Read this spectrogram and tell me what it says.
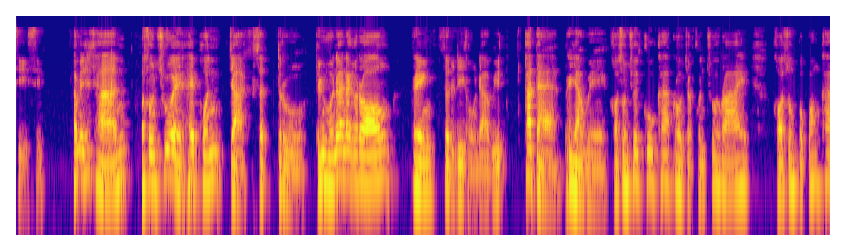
140คำอธิษฐานขอทรงช่วยให้พ้นจากศัตรู ถึงหัวหน้านักร้อง เพลงสดุดีของดาวิด ข้าแต่พระยาเว ขอทรงช่วยกู้ข้าพระองค์จากคนชั่วร้าย ขอทรงปกป้องข้า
